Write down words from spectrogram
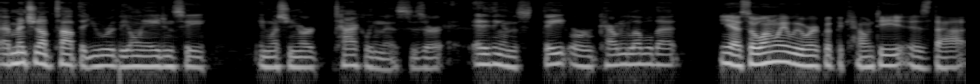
I mentioned up top that you were the only agency in Western New York tackling this. Is there anything in the state or county level that? Yeah. So one way we work with the county is that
